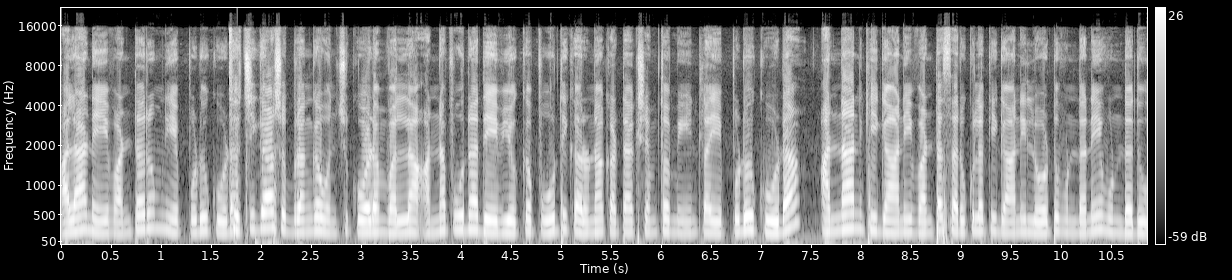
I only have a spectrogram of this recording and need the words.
అలానే వంట రూమ్ని ఎప్పుడూ కూడా శుచిగా శుభ్రంగా ఉంచుకోవడం వల్ల అన్నపూర్ణదేవి యొక్క పూర్తి కరుణా కటాక్షంతో మీ ఇంట్లో ఎప్పుడూ కూడా అన్నానికి కానీ వంట సరుకులకి కానీ లోటు ఉండనే ఉండదు.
